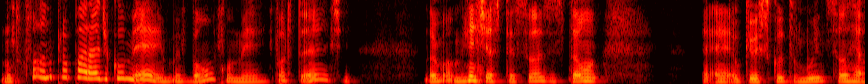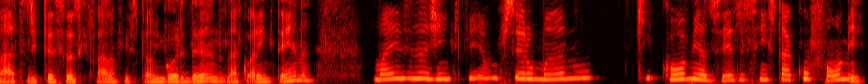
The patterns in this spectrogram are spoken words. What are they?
Não estou falando para parar de comer, é bom comer, é importante. Normalmente as pessoas estão. É, o que eu escuto muito são relatos de pessoas que falam que estão engordando na quarentena, mas a gente vê um ser humano que come às vezes sem estar com fome.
